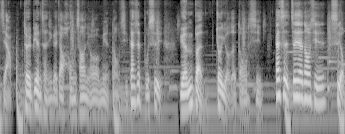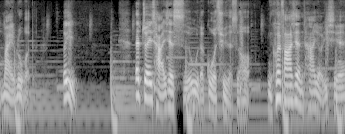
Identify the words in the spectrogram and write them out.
酱，就会变成一个叫红烧牛肉面的东西。但是不是原本就有的东西，但是这些东西是有脉络的。所以在追查一些食物的过去的时候，你会发现它有一些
